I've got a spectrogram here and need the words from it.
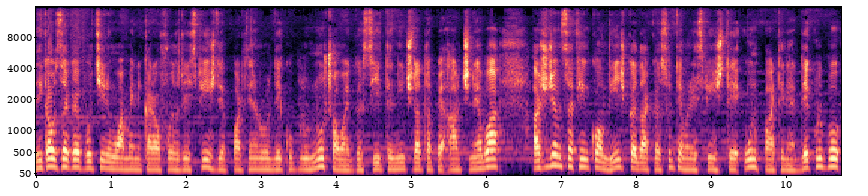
Din cauza că puțini oameni care au fost respinși de partenerul de cuplu nu și-au mai găsit niciodată pe altcineva, ajungem să fim convinși că dacă suntem respinși de un partener de cuplu,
